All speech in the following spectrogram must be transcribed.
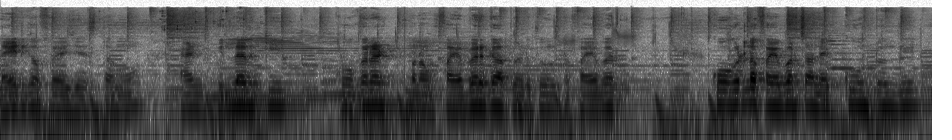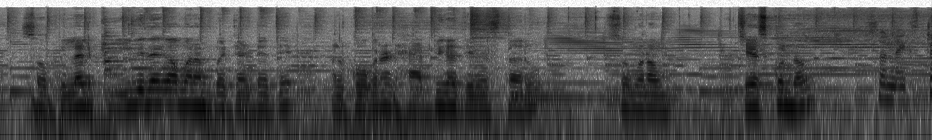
లైట్గా ఫ్రై చేస్తాము. అండ్ పిల్లలకి కోకోనట్ మనం ఫైబర్గా పెడుతూ ఉంటాం. ఫైబర్ కోకోనట్లో ఫైబర్ చాలా ఎక్కువ ఉంటుంది. సో పిల్లలకి ఈ విధంగా మనం పెట్టినట్టయితే వాళ్ళు కోకోనట్ హ్యాపీగా తినేస్తారు. సో మనం చేసుకుందాం. So next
